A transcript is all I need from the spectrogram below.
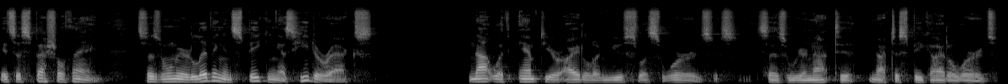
it's a special thing. It says, when we are living and speaking as He directs, not with empty or idle and useless words. It says we are not to, not to speak idle words.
